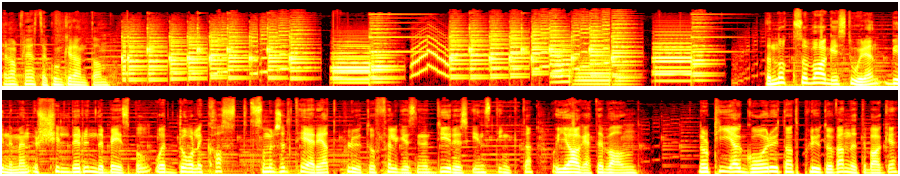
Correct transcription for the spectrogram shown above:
enn de fleste konkurrentene. Den nokså vage historien begynner med en uskyldig runde baseball og et dårlig kast, som resulterer i at Pluto følger sine dyriske instinkter og jager etter ballen. Når tida går uten at Pluto vender tilbake,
